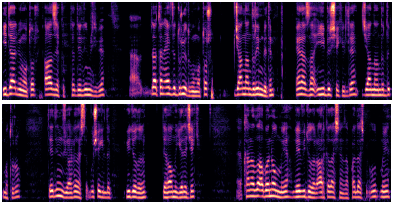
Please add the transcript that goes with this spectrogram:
ideal bir motor. Az yakıtta dediğimiz gibi. Zaten evde duruyordu bu motor. Canlandırayım dedim. En azından iyi bir şekilde canlandırdık motoru. Dediğimiz gibi arkadaşlar bu şekilde videoların devamı gelecek. E, Kanala abone olmayı ve videoları arkadaşlarınızla paylaşmayı unutmayın.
